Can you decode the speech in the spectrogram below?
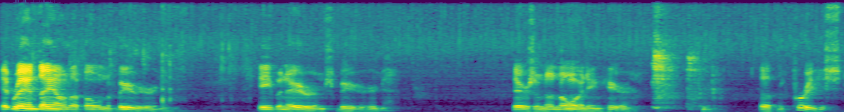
It ran down upon the beard, even Aaron's beard. There's an anointing here of the priest.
